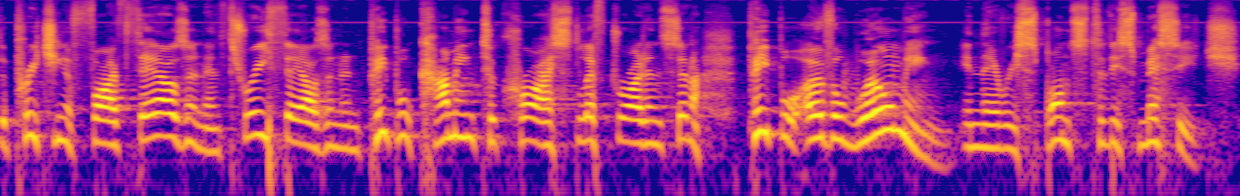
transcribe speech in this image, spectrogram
the preaching of 5,000 and 3,000 and people coming to Christ left, right, and center. People overwhelming in their response to this message.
